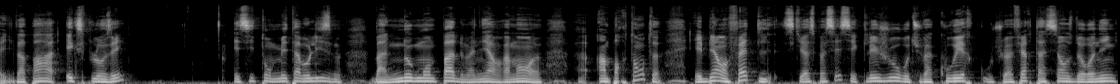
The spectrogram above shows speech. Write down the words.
il va pas exploser et si ton métabolisme bah, n'augmente pas de manière vraiment euh, euh, importante, eh bien en fait, ce qui va se passer, c'est que les jours où tu vas courir, où tu vas faire ta séance de running,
